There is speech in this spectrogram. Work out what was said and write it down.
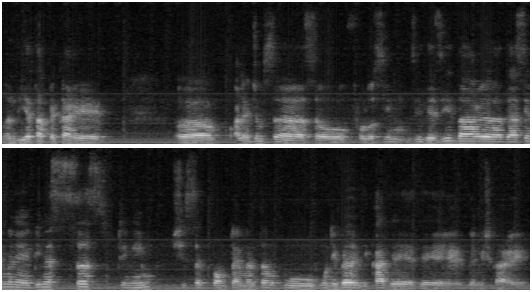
în dieta pe care uh, alegem să, să o folosim zi de zi, dar uh, de asemenea e bine să suplinim și să complementăm cu un nivel ridicat de, de, de mișcare.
